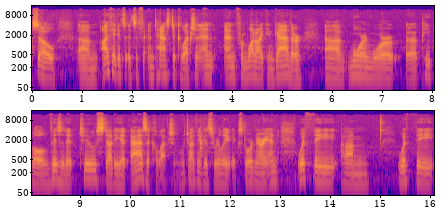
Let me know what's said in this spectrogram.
So um, I think it's it's a fantastic collection, and and from what I can gather, um, more and more uh, people visit it to study it as a collection, which I think is really extraordinary. And with the um, with the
